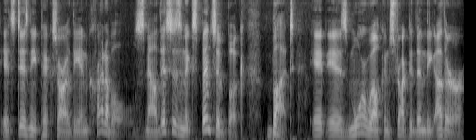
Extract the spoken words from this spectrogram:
It's Disney Pixar The Incredibles. Now, this is an expensive book, but it is more well constructed than the other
